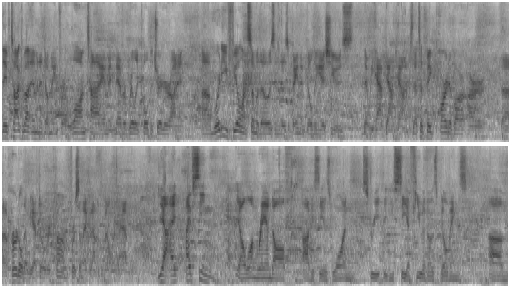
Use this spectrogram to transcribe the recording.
they've talked about eminent domain for a long time and never really pulled the trigger on it. Um, where do you feel on some of those and those abandoned building issues that we have downtown? Because that's a big part of our, our uh, hurdle that we have to overcome for some economic development to happen. Yeah, I, I've seen, you know, along Randolph, obviously, is one street that you see a few of those buildings. Um,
